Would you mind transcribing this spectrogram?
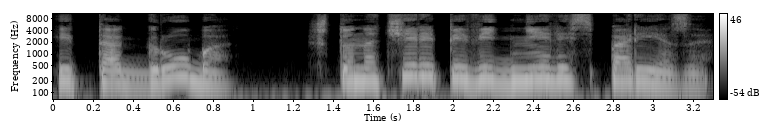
и так грубо, что на черепе виднелись порезы.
